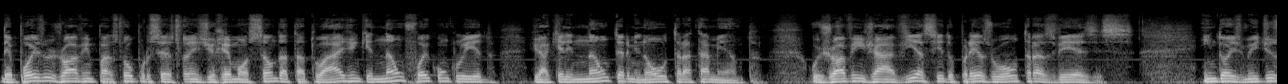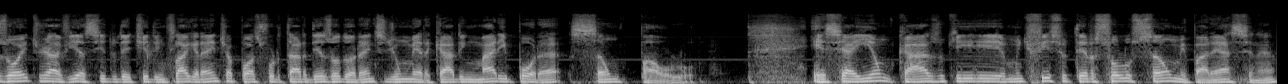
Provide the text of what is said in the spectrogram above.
Depois o jovem passou por sessões de remoção da tatuagem que não foi concluído, já que ele não terminou o tratamento. O jovem já havia sido preso outras vezes. Em 2018, já havia sido detido em flagrante após furtar desodorantes de um mercado em Mariporã, São Paulo. Esse aí é um caso que é muito difícil ter solução, me parece, né?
